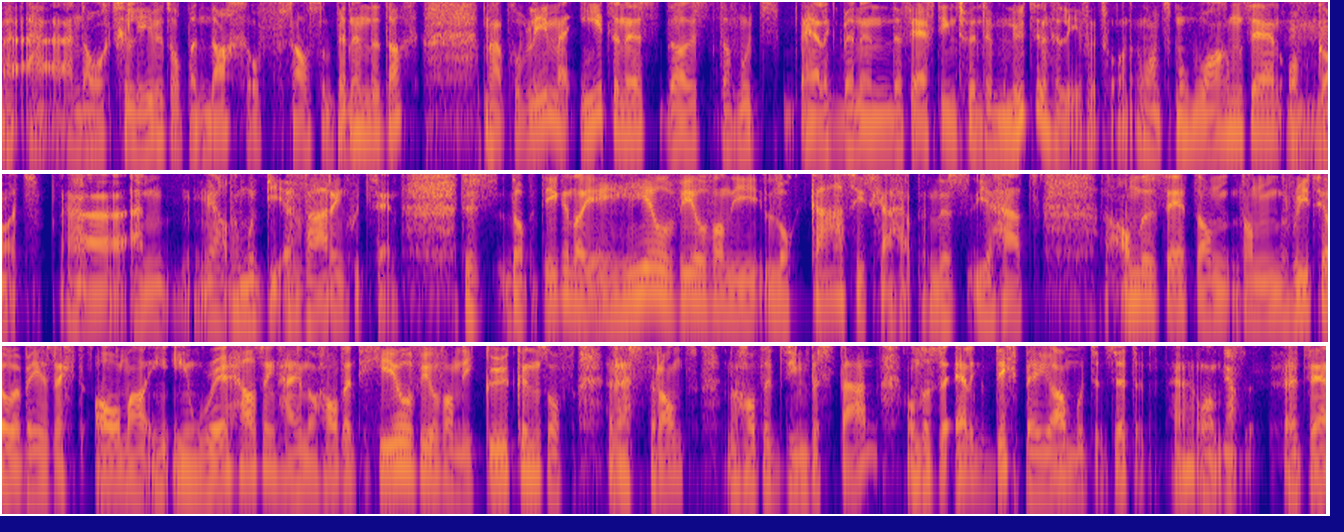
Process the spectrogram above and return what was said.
Uh, en dat wordt geleverd op een dag of zelfs binnen de dag. Maar het probleem met eten is dat, is, dat moet eigenlijk binnen de 15, 20 minuten geleverd worden. Want het moet warm zijn of mhm. koud. Uh, en ja, dan moet die ervaring goed zijn. Dus dat betekent dat je heel veel van die locaties gaat hebben. Dus je gaat anderzijds dan, dan retail, waarbij je zegt allemaal in, in warehousing, ga je nog altijd heel veel van die keukens of restaurants nog altijd zien bestaan. Omdat ze eigenlijk dicht bij jou moeten zitten. Hè? Want ja uiteindelijk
